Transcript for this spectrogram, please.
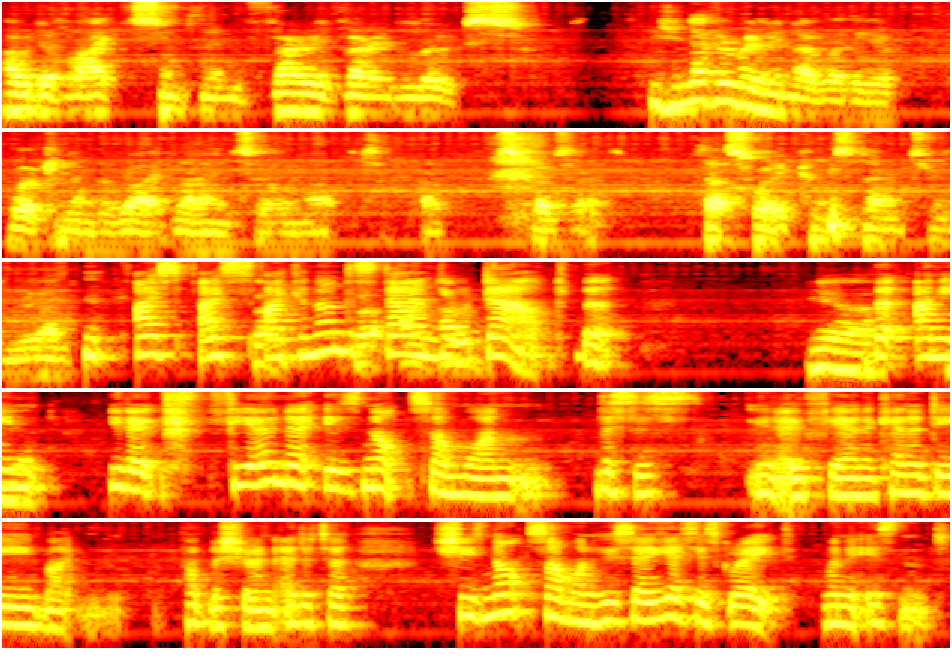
I would have liked something very, very loose. You never really know whether you're working on the right lines or not. I suppose that, that's what it comes down to in the end. I, I, But- can understand I- your I- doubt, but Yeah. but I mean, you know, Fiona is not someone. This is you know Fiona Kennedy, my publisher and editor. She's not someone who says yes, it's great when it isn't.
